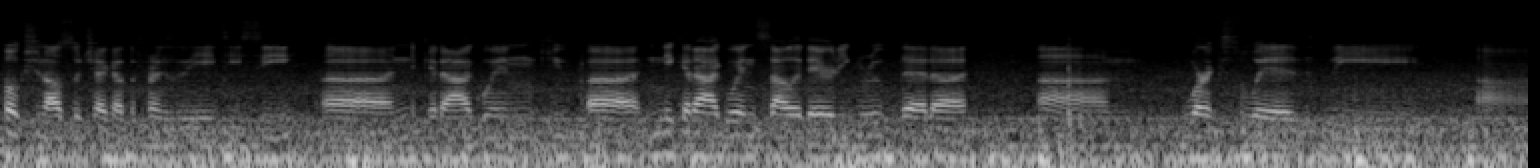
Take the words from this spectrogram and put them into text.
folks should also check out the Friends of the ATC, uh, Nicaraguan uh, Nicaraguan Solidarity Group that uh, um, works with the uh,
